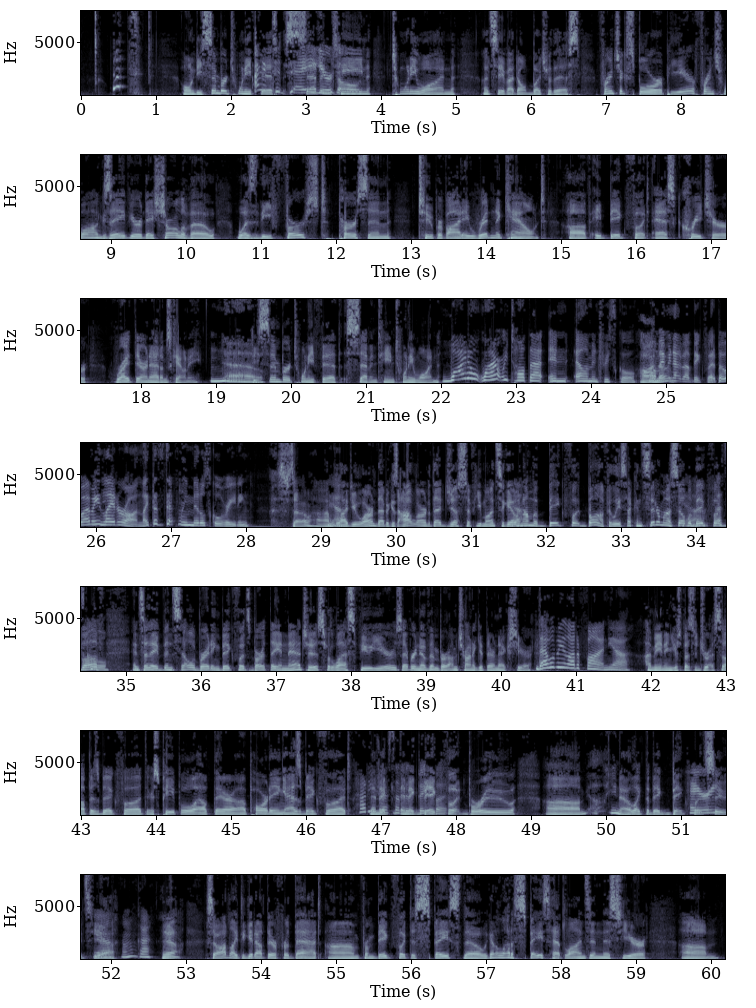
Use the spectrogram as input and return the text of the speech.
On December 25th, today years old. 1721. Let's see if I don't butcher this. French explorer Pierre Francois Xavier de Charlevoix was the first person to provide a written account of a Bigfoot-esque creature right there in Adams County. No. December 25th, 1721. Why don't why aren't we taught that in elementary school? I well, know. maybe not about Bigfoot, but I mean later on. Like that's definitely middle school reading. So I'm Yeah. glad you learned that because I learned that just a few months ago, Yeah. and I'm a Bigfoot buff. At least I consider myself a Yeah, Bigfoot that's buff. cool. And so they've been celebrating Bigfoot's birthday in Natchez for the last few years every November. I'm trying to get there next year. That would be a lot of fun. Yeah. I mean, and you're supposed to dress up as Bigfoot. There's people out there uh, partying as Bigfoot. How do you they dress make, up They as make Bigfoot? brew. Um, you know, like the big Bigfoot Harry. suits. Yeah. Okay. Yeah. So I'd like to get out there for that. Um, from Bigfoot to space, though, we got a lot of space headlines in this year. Um,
